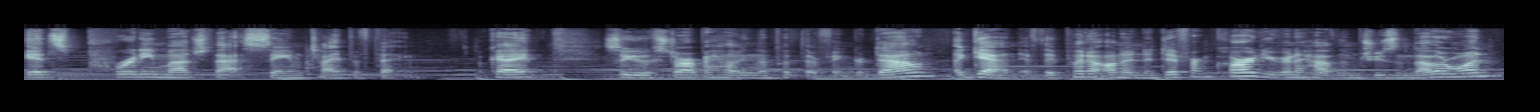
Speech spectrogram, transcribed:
it's pretty much that same type of thing. Okay? So you start by having them put their finger down. Again, if they put it on in a different card, you're to have them choose another one.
